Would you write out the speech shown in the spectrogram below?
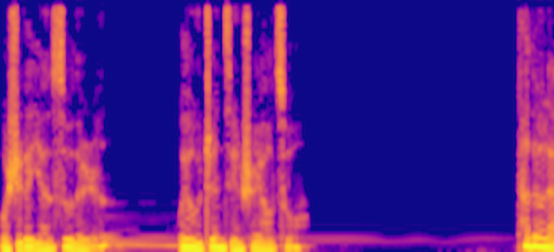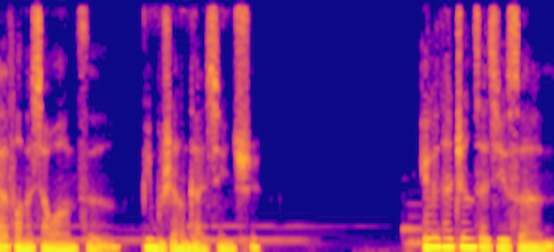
我是个严肃的人，我有正经事要做。”他对来访的小王子并不是很感兴趣，因为他正在计算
